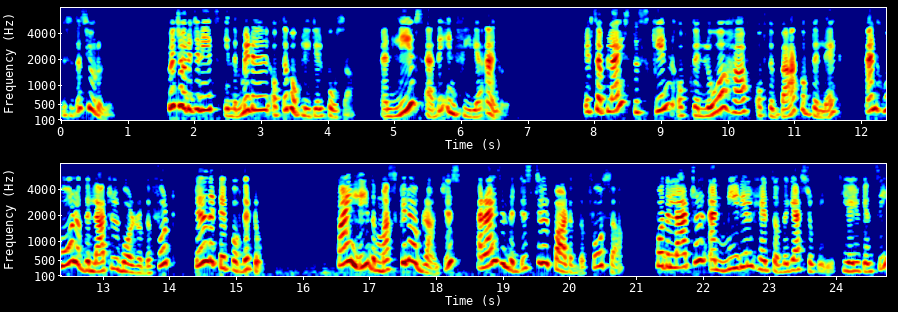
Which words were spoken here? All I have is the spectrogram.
This is the sural nerve, which originates in the middle of the popliteal fossa and leaves at the inferior angle. It supplies the skin of the lower half of the back of the leg and whole of the lateral border of the foot till the tip of the toe. Finally, the muscular branches arise in the distal part of the fossa for the lateral and medial heads of the gastrocnemius. Here you can see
